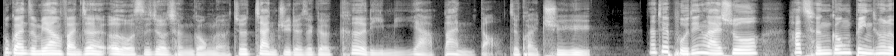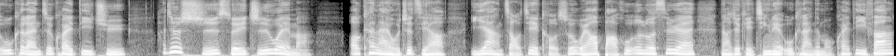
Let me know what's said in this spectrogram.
不管怎么样，反正俄罗斯就成功了，就占据了这个克里米亚半岛这块区域。那对普丁来说，他成功并吞了乌克兰这块地区，他就食髓知味嘛。哦，看来我就只要一样找借口说我要保护俄罗斯人，然后就可以侵略乌克兰的某块地方。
